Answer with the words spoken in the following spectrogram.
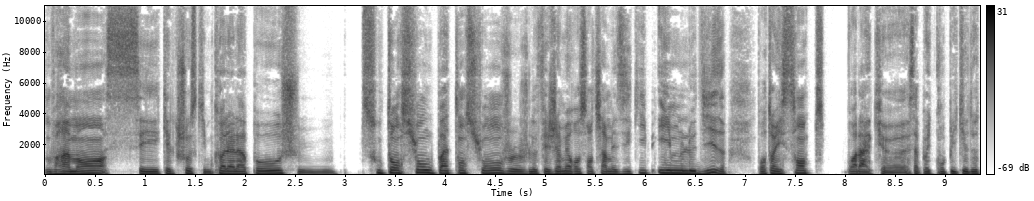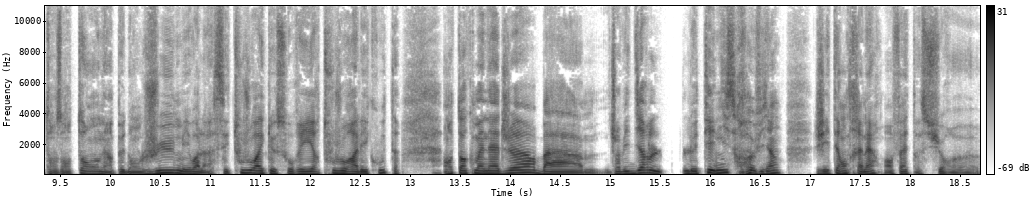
Vraiment, c'est quelque chose qui me colle à la peau. Je suis sous tension ou pas tension, je, je le fais jamais ressentir mes équipes. Ils me le disent. Pourtant, ils sentent voilà que ça peut être compliqué de temps en temps, on est un peu dans le jus, mais voilà, c'est toujours avec le sourire, toujours à l'écoute. En tant que manager, bah, j'ai envie de dire, le tennis revient. J'ai été entraîneur en fait sur euh,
